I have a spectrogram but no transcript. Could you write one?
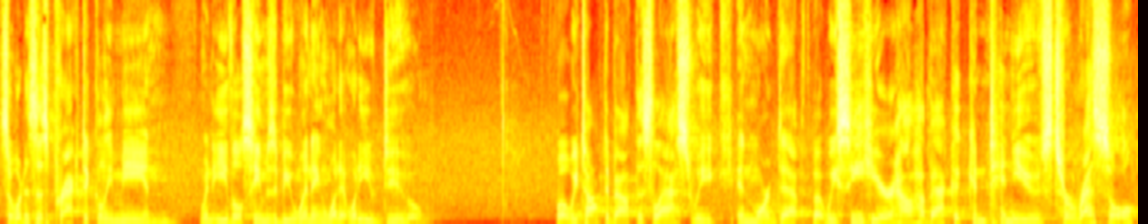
So, what does this practically mean when evil seems to be winning? What, what do you do? Well, we talked about this last week in more depth, but we see here how Habakkuk continues to wrestle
